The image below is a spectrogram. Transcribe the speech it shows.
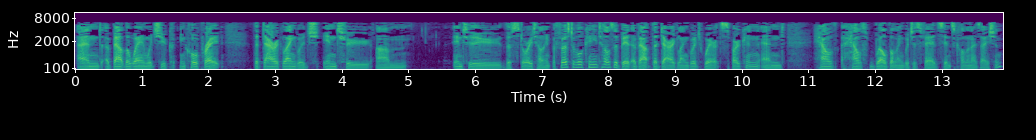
and about the way in which you c- incorporate the Darug language into um, into the storytelling. But first of all, can you tell us a bit about the Darug language, where it's spoken, and how how well the language has fared since colonization?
